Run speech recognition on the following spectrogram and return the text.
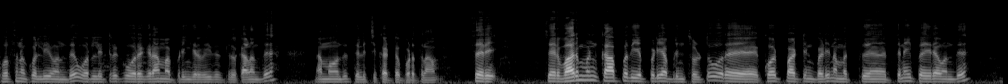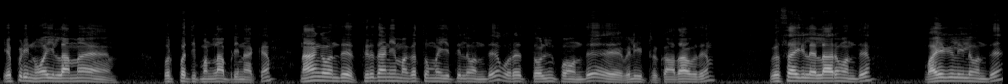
பூசணக்கொல்லி வந்து ஒரு லிட்டருக்கு ஒரு கிராம் அப்படிங்கிற விகிதத்தில் கலந்து நம்ம வந்து தெளித்து கட்டுப்படுத்தலாம். சரி சரி வருமன் காப்பது எப்படி அப்படின்னு சொல்லிட்டு ஒரு கோட்பாட்டின்படி நம்ம தி- திணைப்பயிரை வந்து எப்படி நோய் இல்லாமல் உற்பத்தி பண்ணலாம் அப்படின்னாக்க நாங்கள் வந்து சிறுதானிய மகத்துவ மையத்தில் வந்து ஒரு தொழில்நுட்பம் வந்து வெளியிட்டிருக்கோம். அதாவது விவசாயிகள் எல்லாரும் வந்து வயல்களில் வந்து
